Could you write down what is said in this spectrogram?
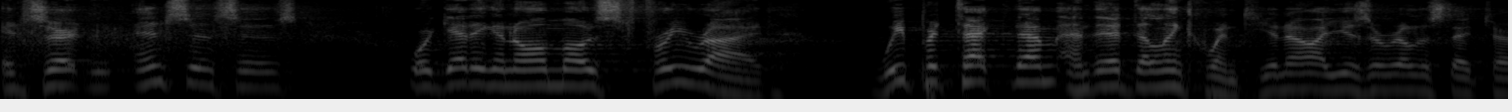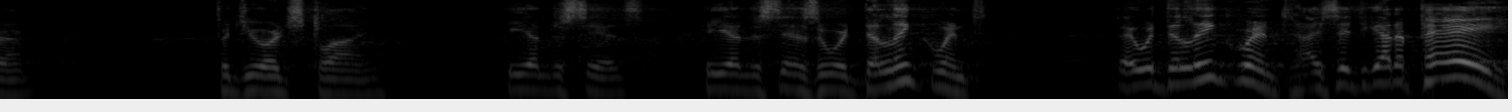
in certain instances, we're getting an almost free ride. We protect them and they're delinquent. You know, I use a real estate term for George Klein. He understands. He understands the word delinquent. They were delinquent. I said, you got to pay.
